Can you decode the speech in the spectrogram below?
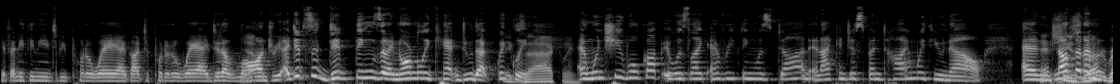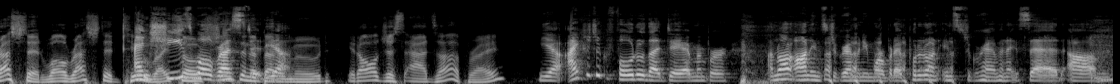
if anything needed to be put away, I got to put it away. I did a laundry. I just did things that I normally can't do that quickly. Exactly. And when she woke up, it was like everything was done, and I can just spend time with you now. And, and not she's that I'm rested, well rested too, And right? she's so well she's in a better yeah. mood. It all just adds up, right? Yeah, I actually took a photo that day. I remember I'm not on Instagram anymore, but I put it on Instagram and I said, um,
